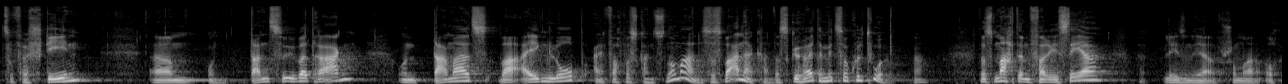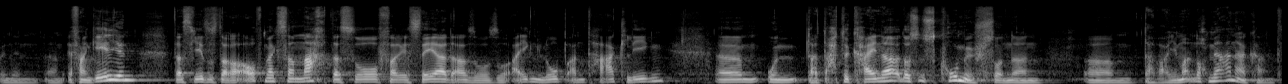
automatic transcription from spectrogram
zu verstehen ähm, und dann zu übertragen. Und damals war Eigenlob einfach was ganz Normales. Das war anerkannt. Das gehörte mit zur Kultur. Das machte ein Pharisäer, lesen wir ja schon mal auch in den ähm, Evangelien, dass Jesus darauf aufmerksam macht, dass so Pharisäer da so, so Eigenlob an den Tag legen. Ähm, und da dachte keiner, das ist komisch, sondern ähm, da war jemand noch mehr anerkannt.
